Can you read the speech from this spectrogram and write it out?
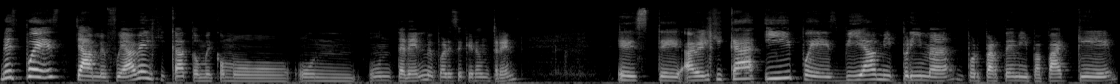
Después ya me fui a Bélgica, tomé como un, un tren, me parece que era un tren, este, a Bélgica, y pues vi a mi prima por parte de mi papá que,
